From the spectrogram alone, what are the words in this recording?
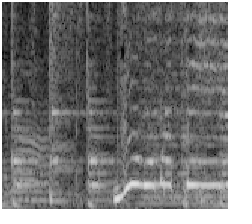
You were my pena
